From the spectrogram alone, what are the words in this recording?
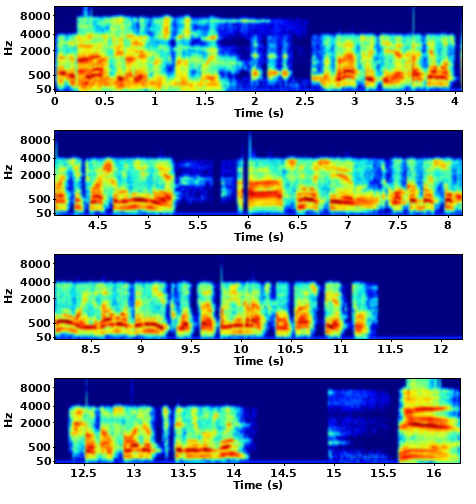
Здравствуйте. Олег из Москвы. Здравствуйте. Хотел вас спросить ваше мнение о сносе ОКБ Сухого и завода МИГ вот по Ленинградскому проспекту. Что, нам самолеты теперь не нужны? Не,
